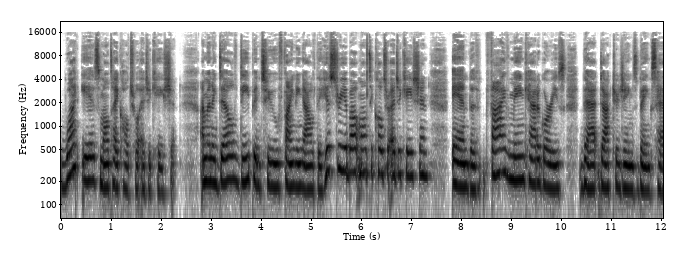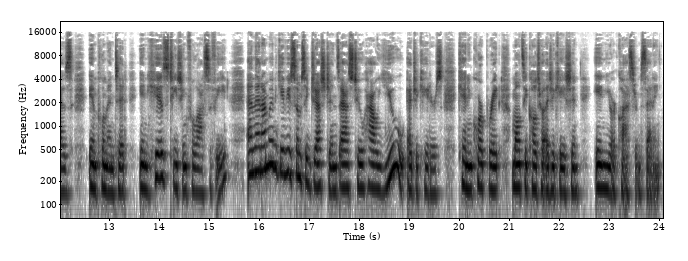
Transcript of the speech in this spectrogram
what is multicultural education. I'm going to delve deep into finding out the history about multicultural education and the five main categories that Dr. James Banks has implemented in his teaching philosophy. And then I'm going to give you some suggestions as to how you educators can incorporate multicultural education in your classroom setting.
